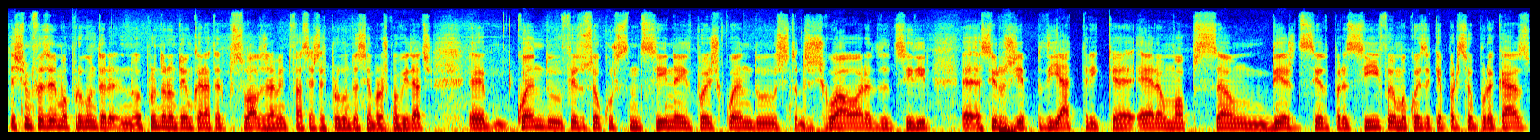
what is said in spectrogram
Deixa-me fazer uma pergunta, a pergunta não tem um caráter pessoal, geralmente faço estas perguntas sempre aos convidados. Eh, quando fez o seu curso de medicina e depois quando chegou a hora de decidir, eh, a cirurgia pediátrica era uma opção desde cedo para si? Foi uma coisa que apareceu por acaso?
